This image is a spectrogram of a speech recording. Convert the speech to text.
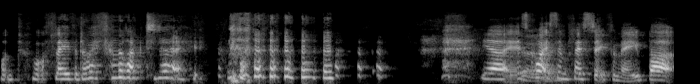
what what flavor do I feel like today? yeah, it's quite simplistic for me, but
